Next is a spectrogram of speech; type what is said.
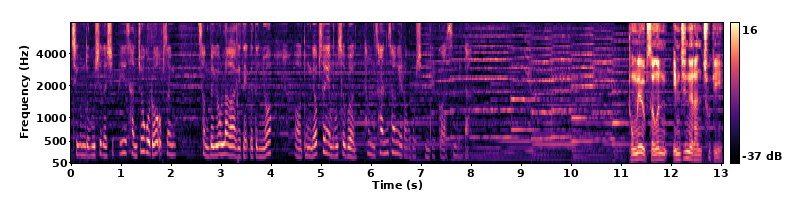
지금도 보시다시피 산 쪽으로 업성 성벽이 올라가게 되거든요. 어, 동네 업성의 모습은 평산성이라고 보시면 될 것 같습니다. 동네 읍성은 임진왜란 초기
